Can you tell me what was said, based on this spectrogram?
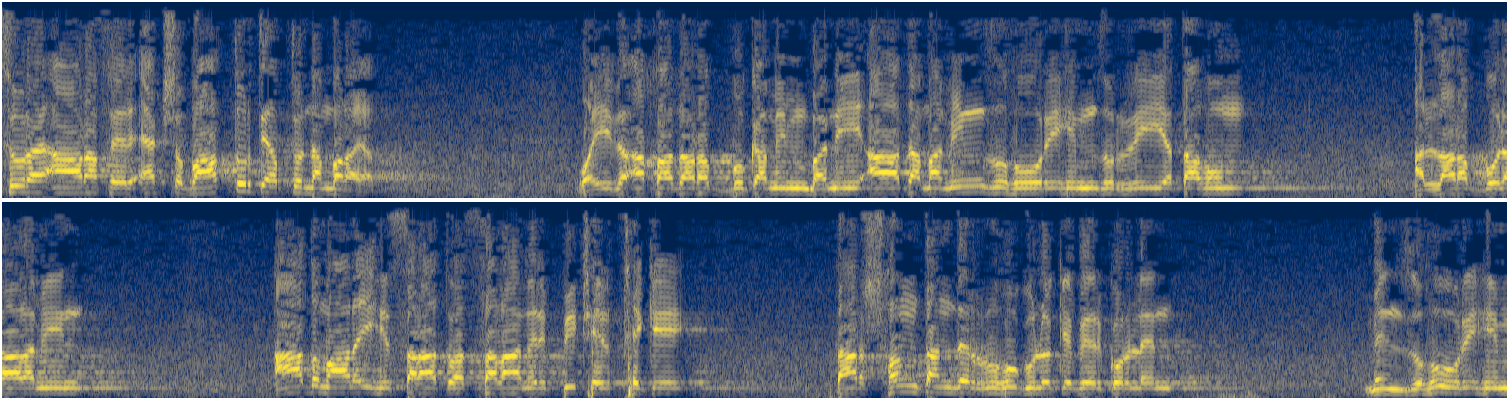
সুরায় আরাফের একশো বাহাত্তর তিয়াত্তর নম্বর আয়াত وإذ أخذ ربك من بني آدم من ظهورهم ذريتهم আল্লাহ রাব্বুল আলামিন আদম আলাইহিস সালাতু সালামের পিঠের থেকে তার সন্তানদের রুহগুলোকে বের করলেন মিন জুহুরিহিম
